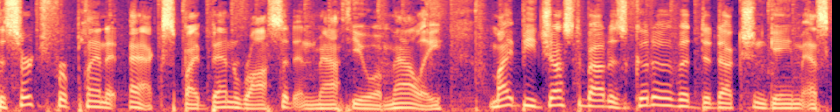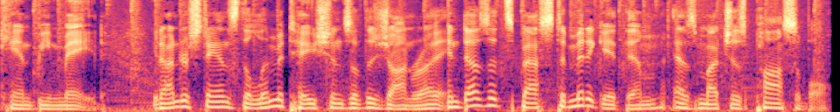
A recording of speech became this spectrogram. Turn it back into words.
The Search for Planet X by Ben Rosset and Matthew O'Malley might be just about as good of a deduction game as can be made. It understands the limitations of the genre and does its best to mitigate them as much as possible.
